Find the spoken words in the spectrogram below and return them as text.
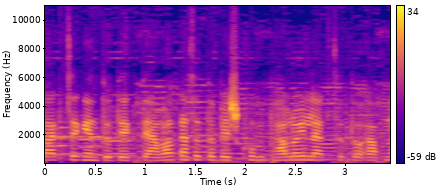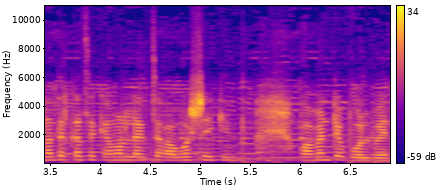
লাগছে কিন্তু দেখতে। আমার কাছে তো বেশ খুবই ভালোই লাগছে। তো আপনাদের কাছে কেমন লাগছে অবশ্যই কিন্তু কমেন্টে বলবেন।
